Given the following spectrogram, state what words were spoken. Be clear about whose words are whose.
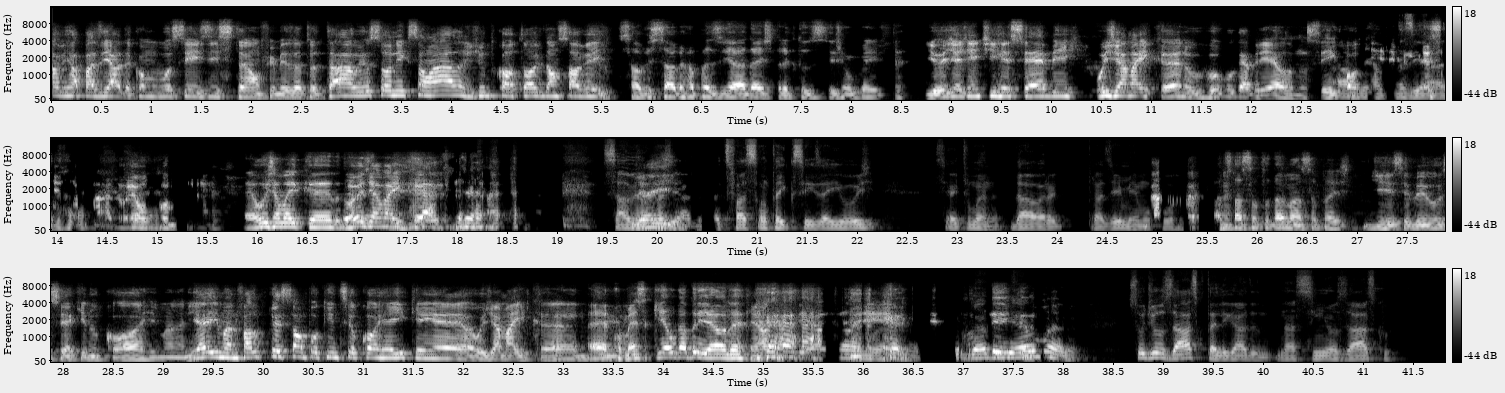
Speaker 1: Salve, rapaziada, como vocês estão? Firmeza total. Eu sou o Nixon Alan, junto com o Altov, dá um salve aí.
Speaker 2: Salve, salve, rapaziada. Espero que todos estejam bem.
Speaker 1: E hoje a gente recebe o jamaicano, o Hugo Gabriel, não sei
Speaker 3: Salve,
Speaker 1: qual que
Speaker 3: rapaziada.
Speaker 1: é o
Speaker 2: É o jamaicano. né?
Speaker 1: O jamaicano.
Speaker 3: Salve,
Speaker 2: E aí?
Speaker 3: rapaziada. Satisfação tá aí com vocês aí hoje. Certo, mano? Da hora. Prazer mesmo, porra.
Speaker 2: Satisfação toda nossa, pai.
Speaker 1: de receber você aqui no Corre, mano. E aí, mano, fala pro pessoal um pouquinho do seu Corre aí, quem é o jamaicano.
Speaker 2: É,
Speaker 1: quem,
Speaker 2: começa aqui é o Gabriel, né?
Speaker 1: quem é o Gabriel.
Speaker 3: Então, mano, o Gabriel, mano. Sou de Osasco, tá ligado? Nasci em Osasco,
